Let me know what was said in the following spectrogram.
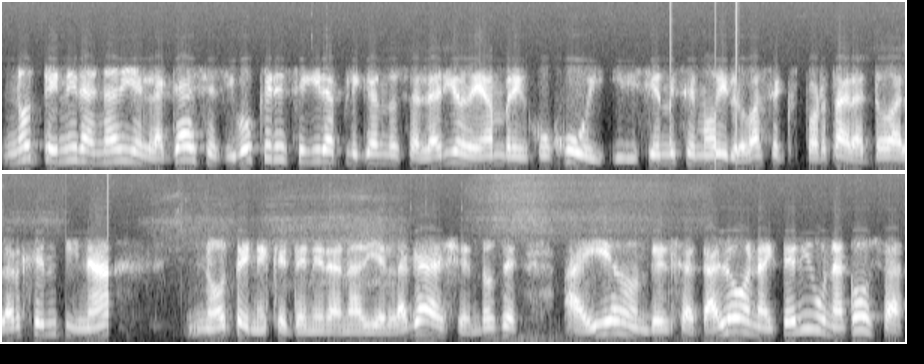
no tener a nadie en la calle. Si vos querés seguir aplicando salarios de hambre en Jujuy y diciendo ese modelo vas a exportar a toda la Argentina, no tenés que tener a nadie en la calle. Entonces, ahí es donde él se atalona. Y te digo una cosa,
